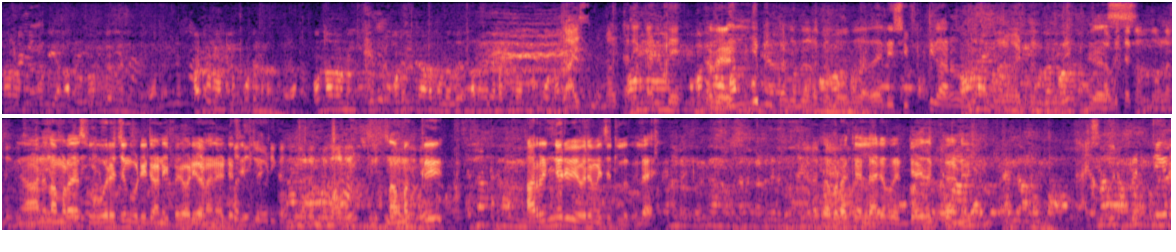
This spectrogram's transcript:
അടുത്ത് വലിയ ബൂട്ടാണ് ഇന്ന് നടക്കാൻ പോകുന്നത്. അതായത് ഷിഫ്റ്റ് കാരണം നമ്മൾ സമ്മാനമായിട്ട് നൽകുന്നത് അവിടുത്തെ കന്നുകളാണ് ഞാനും നമ്മുടെ സൂരജും കൂടിയിട്ടാണ് ഈ പരിപാടി കാണാനായിട്ട് എത്തിയിട്ടുള്ളത്. നമുക്ക് അറിഞ്ഞൊരു വിവരം വെച്ചിട്ടുള്ളത് അല്ലേ? അവിടെയൊക്കെ എല്ലാരും റെഡി ആയി നിൽക്കുകയാണ് പ്രത്യേകത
